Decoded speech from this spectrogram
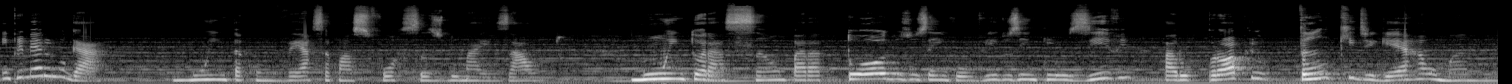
Em primeiro lugar, muita conversa com as forças do mais alto, muita oração para todos os envolvidos, inclusive para o próprio tanque de guerra humano.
